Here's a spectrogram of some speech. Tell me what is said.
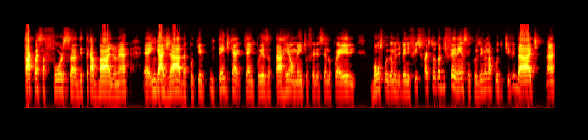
tá com essa força de trabalho, né? É, engajada, porque entende que a, que a empresa está realmente oferecendo para ele bons programas de benefício faz toda a diferença, inclusive na produtividade, né?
